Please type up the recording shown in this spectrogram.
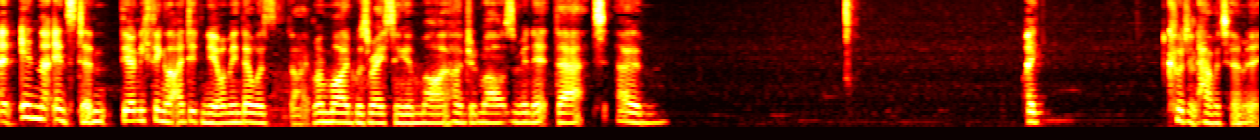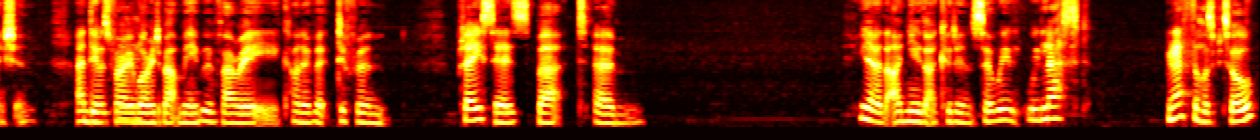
and in that instant, the only thing that I did know, I mean, there was like my mind was racing in my 100 miles a minute that um, I couldn't have a termination. And he was very worried about me. We were very kind of at different places, but um, yeah, that I knew that I couldn't. So we, we left, we left the hospital.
